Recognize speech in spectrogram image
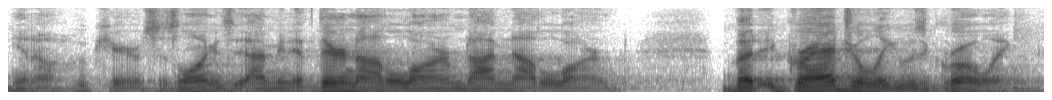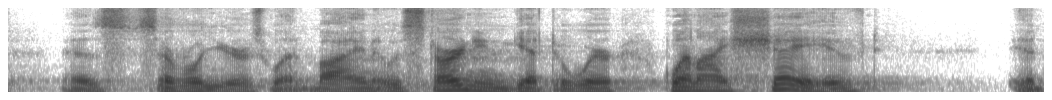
you know, who cares? As long as, I mean, if they're not alarmed, I'm not alarmed. But it gradually was growing as several years went by, and it was starting to get to where when I shaved, it,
